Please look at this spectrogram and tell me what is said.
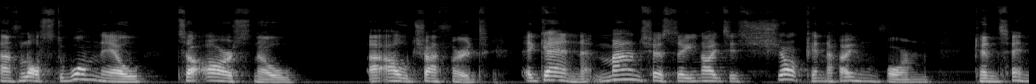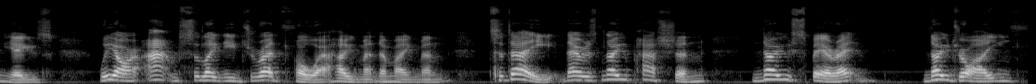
have lost 1 0 to Arsenal at Old Trafford. Again, Manchester United's shocking home form continues. We are absolutely dreadful at home at the moment. Today, there is no passion, no spirit, no drive,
